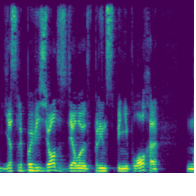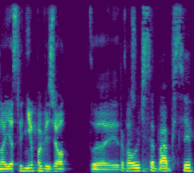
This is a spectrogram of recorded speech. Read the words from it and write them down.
если повезет, сделают, в принципе, неплохо, но если не повезет... Э, получится есть... бабси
